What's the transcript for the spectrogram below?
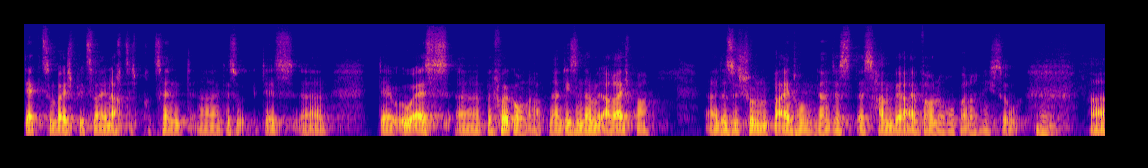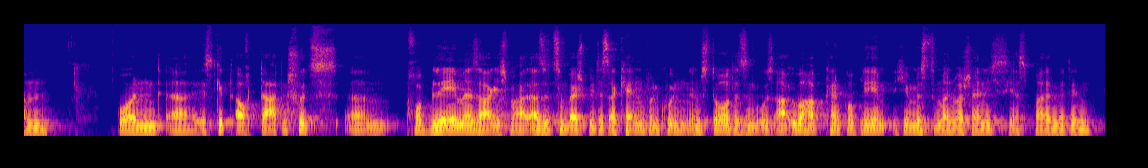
deckt zum Beispiel 82 Prozent äh, des, des, äh, der US-Bevölkerung ab. Ne? Die sind damit erreichbar. Das ist schon beeindruckend. Ne? Das, das haben wir einfach in Europa noch nicht so. Mhm. Ähm, und äh, es gibt auch Datenschutzprobleme, ähm, sage ich mal. Also zum Beispiel das Erkennen von Kunden im Store, das ist in den USA überhaupt kein Problem. Hier müsste man wahrscheinlich sich erstmal mit den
